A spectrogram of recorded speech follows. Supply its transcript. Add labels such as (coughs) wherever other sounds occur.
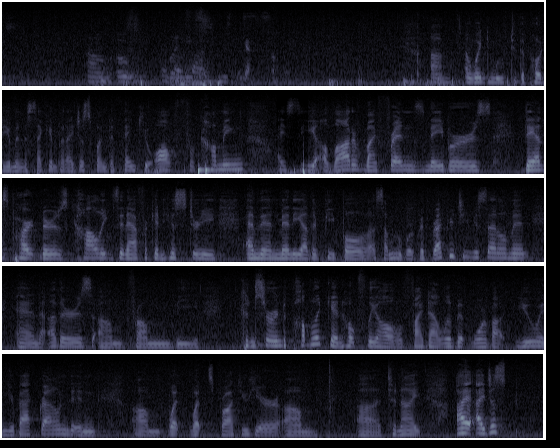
Um, oh, do I need to use this? Yes. Um, I'm going to move to the podium in a second, but I just wanted to thank you all for coming. I see a lot of my friends, neighbors, dance partners, colleagues in African history, and then many other people, some who work with refugee resettlement, and others um, from the concerned public. And hopefully, I'll find out a little bit more about you and your background and um, what what's brought you here um, uh, tonight. I, I just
